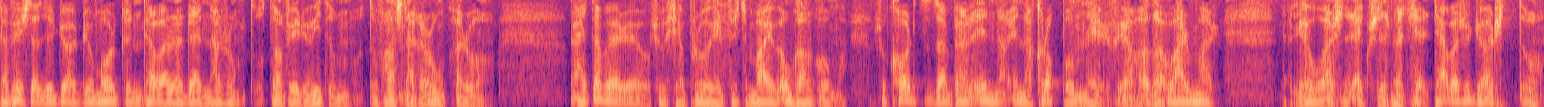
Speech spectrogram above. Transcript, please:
Det første du gjør det i morgen, det var å renne rundt utenfor vidum. og da fanns nekker unger. Og... Hette var det, så jeg prøvde 1. mai, ungar kom, så kort det bare innan, innan kroppen ned, for jeg hadde varmar. Jeg løvar sin ekslis, men det var så gjort og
